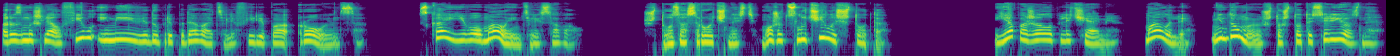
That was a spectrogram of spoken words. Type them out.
Размышлял Фил, имея в виду преподавателя Филиппа Роуэнса. Скай его мало интересовал. «Что за срочность? Может, случилось что-то?» Я пожала плечами. Мало ли, не думаю, что что-то серьезное.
